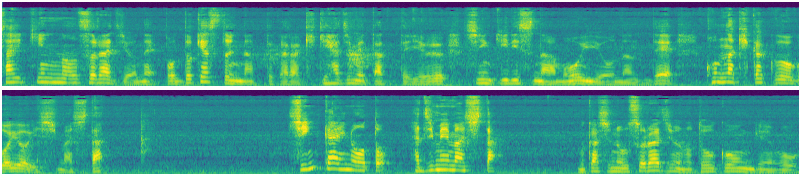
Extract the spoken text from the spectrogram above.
最近の「ソラジオね」ポッドキャストになってから聞き始めたっていう新規リスナーも多いようなんでこんな企画をご用意しました。深海の音始めました。昔のウソラジオのトーク音源を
